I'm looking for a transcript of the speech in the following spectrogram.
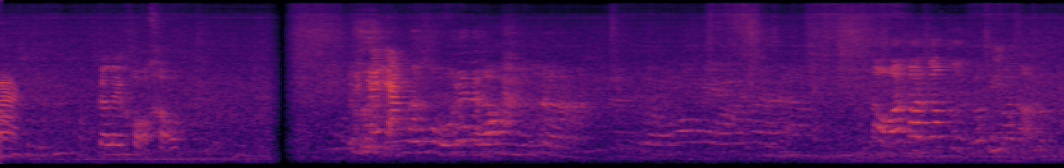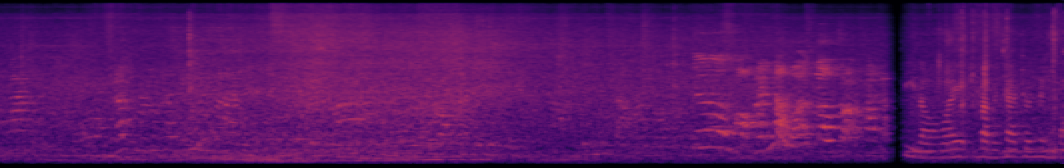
มาก ก็เลยขอเขา สี่ร้อยบัตรประชาชนหนึ่งใบ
